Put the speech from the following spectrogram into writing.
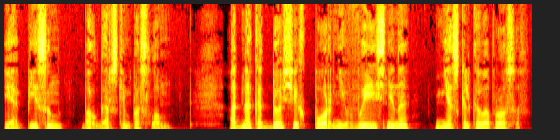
и описан болгарским послом. Однако до сих пор не выяснено несколько вопросов.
